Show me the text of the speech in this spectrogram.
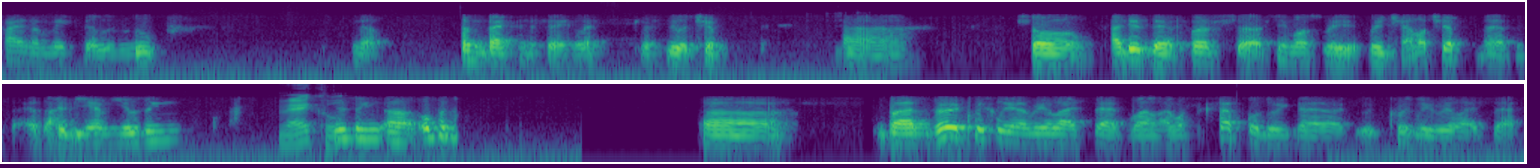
kind of make the loop, you know, turn back and say, let's let's do a chip. Uh, so I did the first uh, CMOS re- read-channel chip at, at IBM using Very cool. using uh, open. Uh, but very quickly I realized that while I was successful doing that, I quickly realized that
